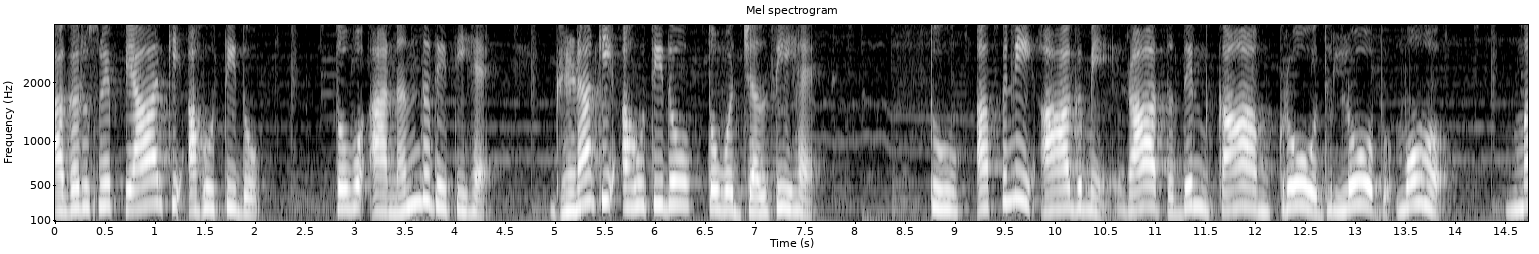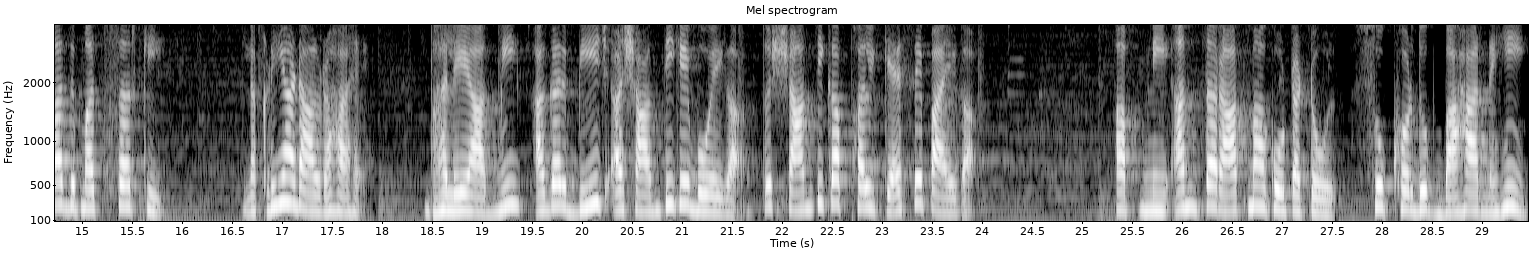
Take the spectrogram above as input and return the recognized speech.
अगर उसमें प्यार की आहुति दो तो वो आनंद देती है। घृणा की आहुति दो तो वो जलती है। तू अपनी आग में रात, दिन, काम, क्रोध, लोभ, मोह, मद, मत्सर की लकड़ियाँ डाल रहा है। भले आदमी अगर बीज अशांति के बोएगा तो शांति का फल कैसे पाएगा? अपनी अंतरात्मा को टटोल, सुख और दुख बाहर नहीं,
